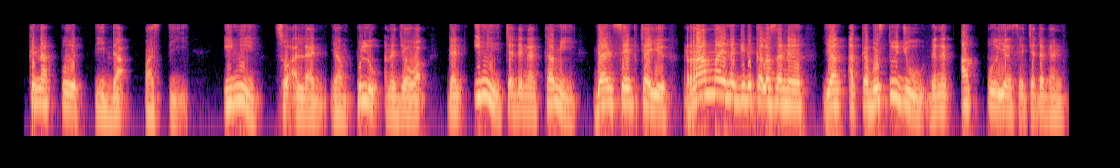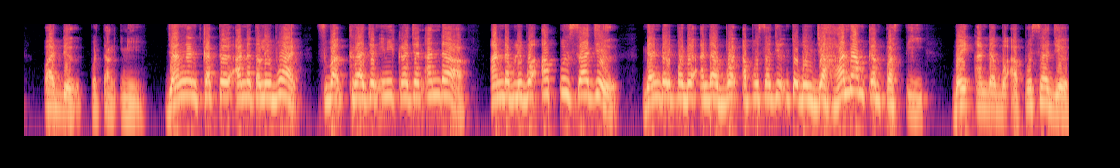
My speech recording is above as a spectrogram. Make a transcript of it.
kenapa tidak pasti? Ini soalan yang perlu anda jawab dan ini cadangan kami dan saya percaya ramai lagi di kawasan sana yang akan bersetuju dengan apa yang saya cadangkan pada petang ini. Jangan kata anda tak boleh buat sebab kerajaan ini kerajaan anda. Anda boleh buat apa saja dan daripada anda buat apa saja untuk menjahanamkan pasti baik anda buat apa saja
